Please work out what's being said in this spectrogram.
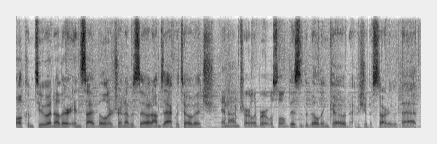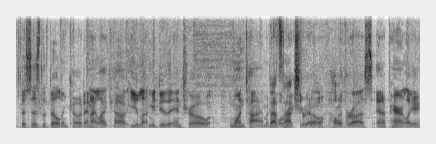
welcome to another Inside Builder Trend episode. I'm Zach Witovich. And I'm Charley Burtwhistle. This is the building code. I should have started with that. This is the building code. And I like how you let me do the intro one time a That's couple not weeks true. ago Hold with on. Russ. And apparently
